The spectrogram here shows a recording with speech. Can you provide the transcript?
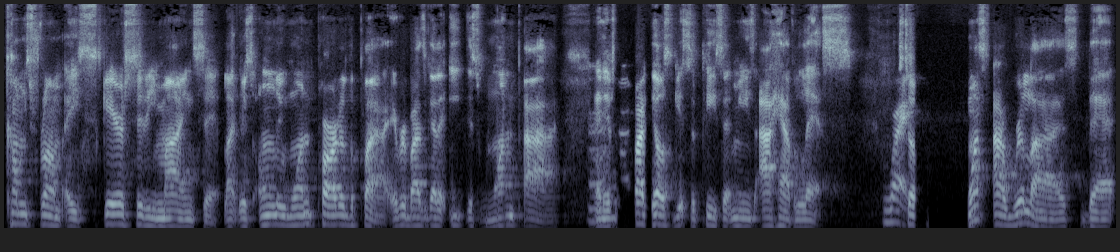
comes from a scarcity mindset. Like there's only one part of the pie. Everybody's got to eat this one pie. And if somebody else gets a piece, that means I have less. Right. so- Once I realized that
